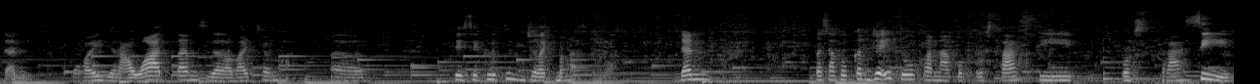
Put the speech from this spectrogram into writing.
dan pokoknya jerawatan segala macam. Uh, physically tuh jelek banget semua dan pas aku kerja itu karena aku frustasi frustrasi.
